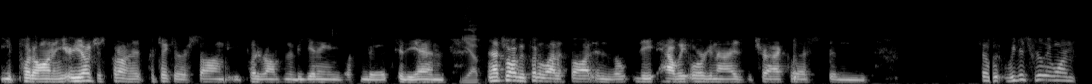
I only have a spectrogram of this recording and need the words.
you put on and you don't just put on a particular song, but you put it on from the beginning and listen to it to the end. Yep. And that's why we put a lot of thought into the, the how we organize the track list and so we just really want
